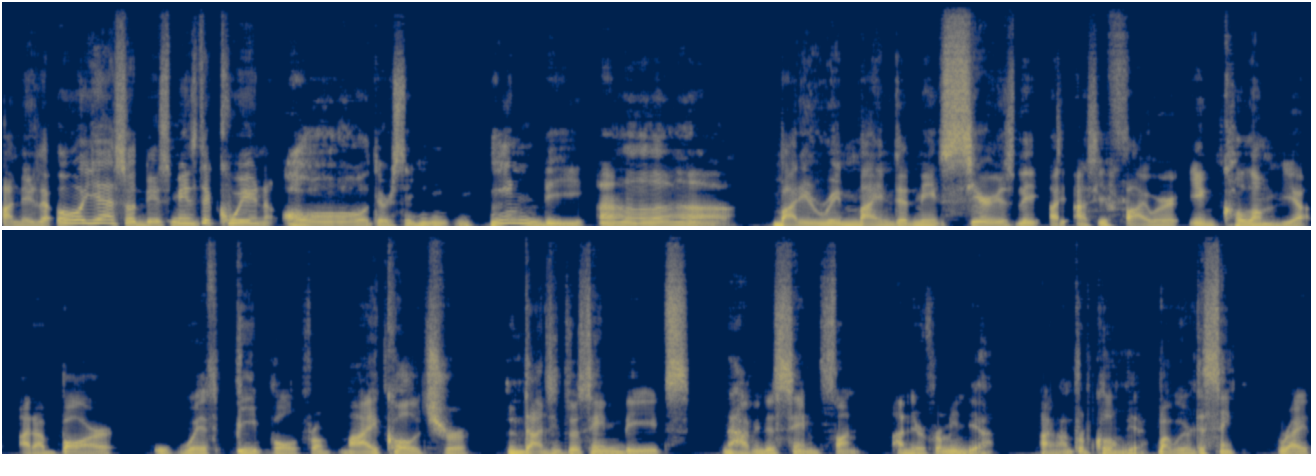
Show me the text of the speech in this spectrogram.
And they're like, oh, yeah, so this means the queen. Oh, they're saying in Hindi. Ah. But it reminded me seriously as if I were in Colombia at a bar with people from my culture dancing to the same beats and having the same fun. And they're from India. I'm from Colombia, but we're the same, right?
